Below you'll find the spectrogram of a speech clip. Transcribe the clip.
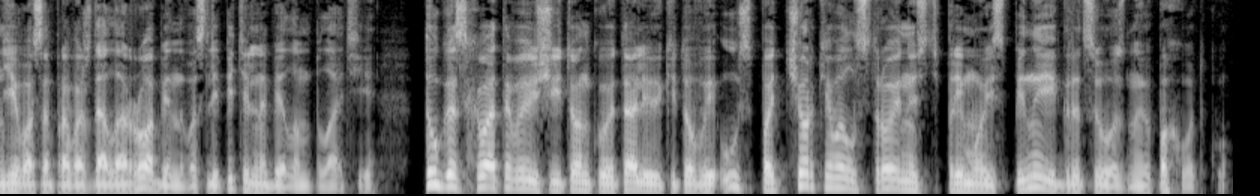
Его сопровождала Робин в ослепительно-белом платье. Туго схватывающий тонкую талию китовый ус подчеркивал стройность прямой спины и грациозную походку.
